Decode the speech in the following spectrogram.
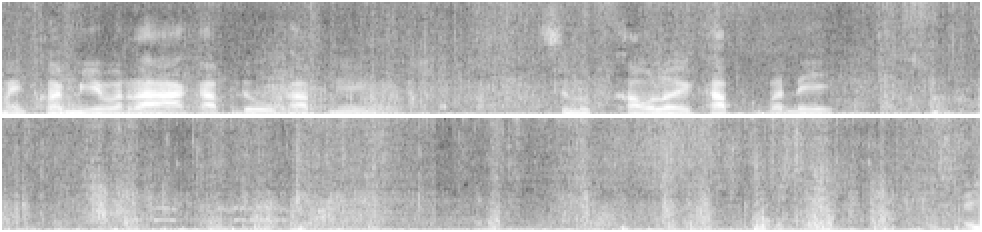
ไม่ค่อยมีเวลาครับดูครับนี่สนุกเขาเลยครับวันนี้เอ้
